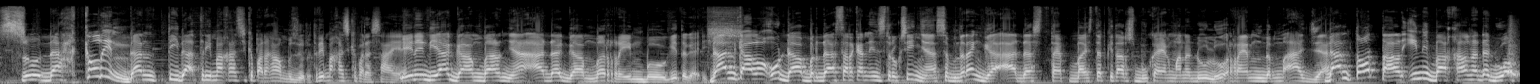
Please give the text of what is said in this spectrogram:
sudah clean dan tidak terima kasih kepada kamu Zuru. Terima kasih kepada saya. Ini dia gambarnya, ada gambar rainbow gitu guys. Dan kalau udah berdasarkan instruksinya, sebenarnya nggak ada step by step kita harus buka yang mana dulu, random aja. Dan total ini bakalan ada 25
